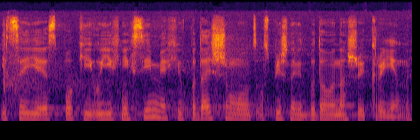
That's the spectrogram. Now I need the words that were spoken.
і це є спокій у їхніх сім'ях і в подальшому успішна відбудова нашої країни.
